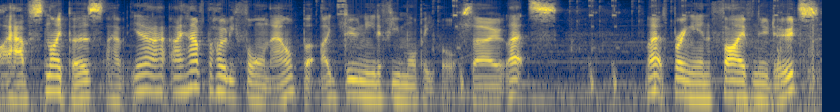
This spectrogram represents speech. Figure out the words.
I have snipers. I have yeah, I have the Holy Four now, but I do need a few more people. So let's let's bring in five new dudes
